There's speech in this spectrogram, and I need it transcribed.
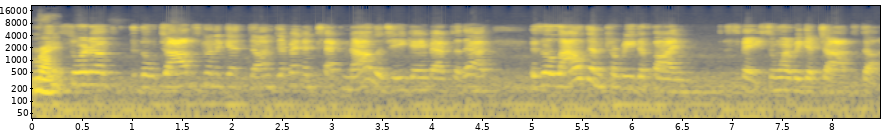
Right. It's sort of the job's going to get done different. And technology, getting back to that, is allow them to redefine space and where we get jobs done.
